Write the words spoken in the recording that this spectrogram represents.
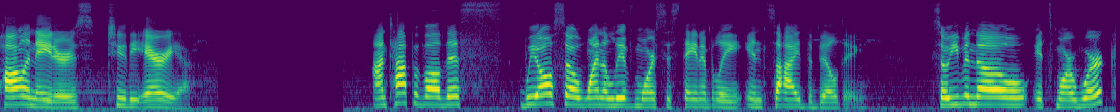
pollinators to the area. On top of all this, we also want to live more sustainably inside the building. So even though it's more work,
